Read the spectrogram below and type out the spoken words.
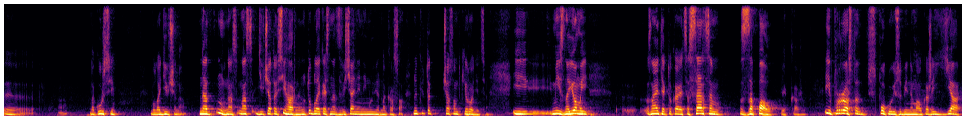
е, на курсі була дівчина. На, ну, у, нас, у нас дівчата всі гарні, ну то була якась надзвичайна неймовірна краса. Ну, так часом такі родяться. І мій знайомий, знаєте, як то кажеться, серцем запав, як кажуть. І просто спокою собі не мав. Каже, я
